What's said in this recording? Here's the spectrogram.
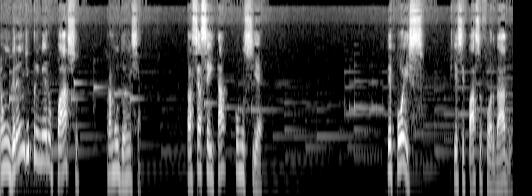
É um grande primeiro passo para mudança para se aceitar como se é. Depois que esse passo for dado,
